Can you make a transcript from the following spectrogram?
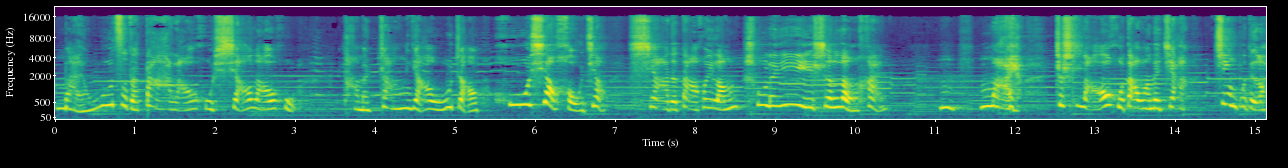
满屋子的大老虎、小老虎，它们张牙舞爪、呼啸吼叫，吓得大灰狼出了一身冷汗。嗯，妈呀！这是老虎大王的家，进不得。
